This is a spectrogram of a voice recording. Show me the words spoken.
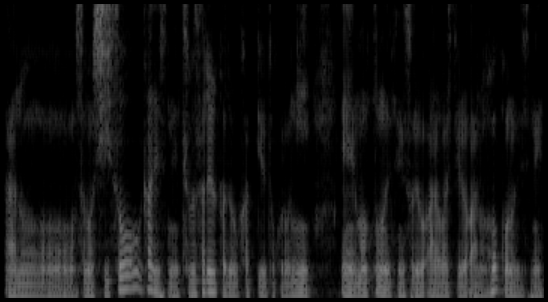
あの、その思想がですね、潰されるかどうかっていうところに、えー、最もですね、それを表している、あの、方向のですね、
